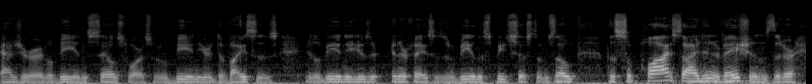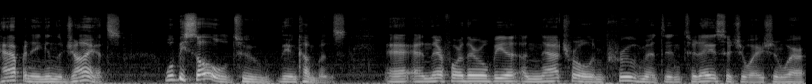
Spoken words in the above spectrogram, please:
Azure, it'll be in Salesforce, it'll be in your devices, it'll be in the user interfaces, it'll be in the speech system. So the supply side innovations that are happening in the giants will be sold to the incumbents. And, therefore there will be a, a, natural improvement in today's situation where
